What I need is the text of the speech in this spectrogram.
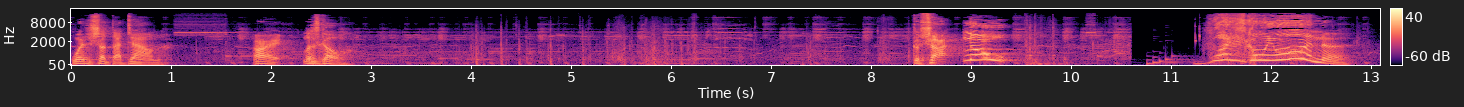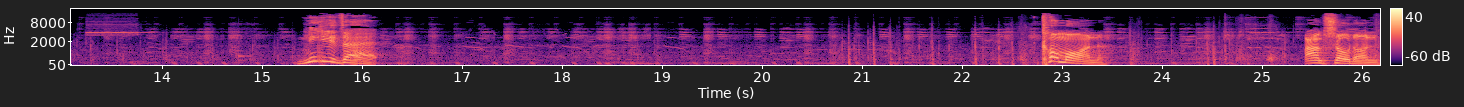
Way to shut that down. All right, let's go. Good shot. No! What is going on? Needed that. Come on. I'm so done.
